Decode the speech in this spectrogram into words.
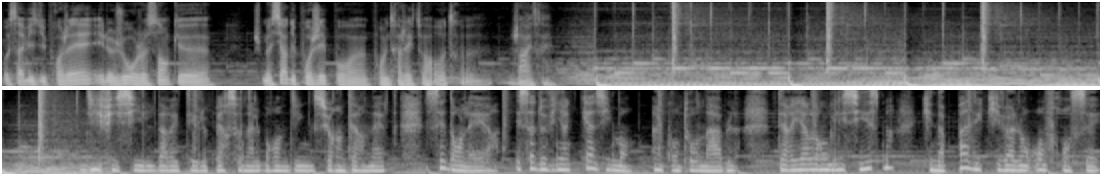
au service du projet et le jour où je sens que je me sers du projet pour, euh, pour une trajectoire autre, j'arrêterai. Difficile d'arrêter le personal branding sur Internet, c'est dans l'air et ça devient quasiment incontournable. Derrière l'anglicisme, qui n'a pas d'équivalent en français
